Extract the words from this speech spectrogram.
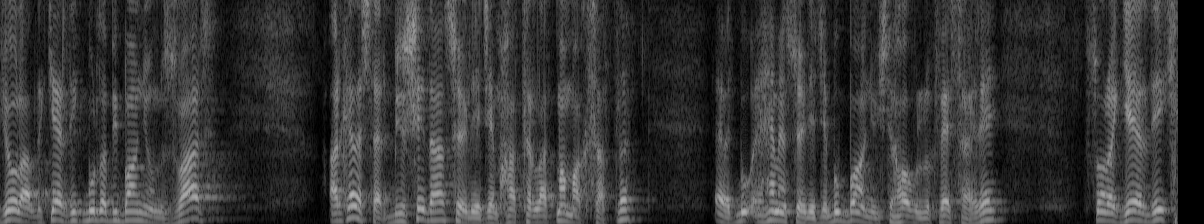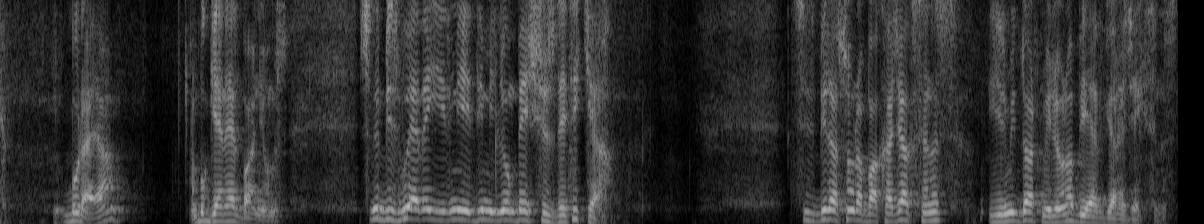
yol aldık geldik. Burada bir banyomuz var. Arkadaşlar bir şey daha söyleyeceğim hatırlatma maksatlı. Evet bu hemen söyleyeceğim. Bu banyo işte havluluk vesaire. Sonra geldik buraya. Bu genel banyomuz. Şimdi biz bu eve 27 milyon 500 dedik ya. Siz biraz sonra bakacaksınız 24 milyona bir ev göreceksiniz.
